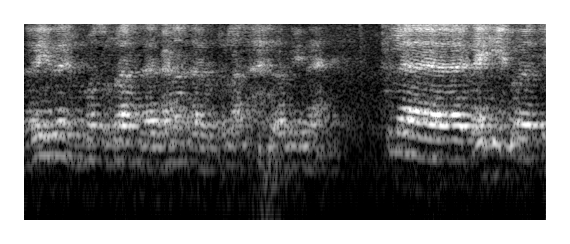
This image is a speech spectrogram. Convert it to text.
நிறைய பேர் என்னமோ சொல்றாங்க சார் வேணாம் சார் விட்டுலாம் சார் அப்படின்னு. இல்லை டைட்டில் இப்போ வச்சு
